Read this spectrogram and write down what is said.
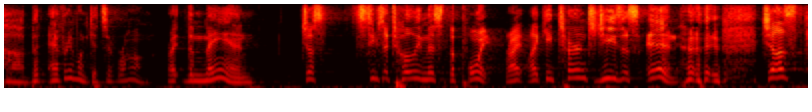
Uh, but everyone gets it wrong, right? The man just seems to totally miss the point, right? Like he turns Jesus in. just,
